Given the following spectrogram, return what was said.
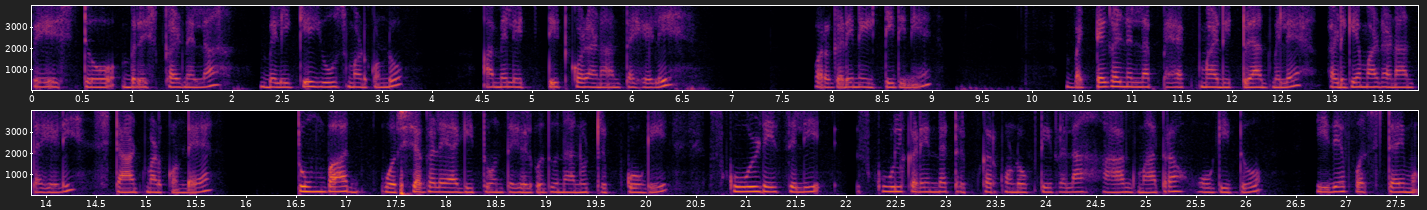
ಪೇಸ್ಟು ಬ್ರಷ್ಗಳನ್ನೆಲ್ಲ ಬೆಳಿಗ್ಗೆ ಯೂಸ್ ಮಾಡಿಕೊಂಡು ಆಮೇಲೆ ಎತ್ತಿಟ್ಕೊಳ್ಳೋಣ ಅಂತ ಹೇಳಿ ಹೊರಗಡೆನೇ ಇಟ್ಟಿದ್ದೀನಿ. ಬಟ್ಟೆಗಳನ್ನೆಲ್ಲ ಪ್ಯಾಕ್ ಮಾಡಿಟ್ಟರೆ ಆದಮೇಲೆ ಅಡುಗೆ ಮಾಡೋಣ ಅಂತ ಹೇಳಿ ಸ್ಟಾರ್ಟ್ ಮಾಡಿಕೊಂಡೆ. ತುಂಬ ವರ್ಷಗಳೇ ಆಗಿತ್ತು ಅಂತ ಹೇಳ್ಬೋದು. ನಾನು ಟ್ರಿಪ್ಗೆ ಹೋಗಿ ಸ್ಕೂಲ್ ಡೇಸಲ್ಲಿ ಸ್ಕೂಲ್ ಕಡೆಯಿಂದ ಟ್ರಿಪ್ ಕರ್ಕೊಂಡು ಹೋಗ್ತಿದ್ರಲ್ಲ, ಆಗ ಮಾತ್ರ ಹೋಗಿದ್ದು. ಇದೇ ಫಸ್ಟ್ ಟೈಮು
